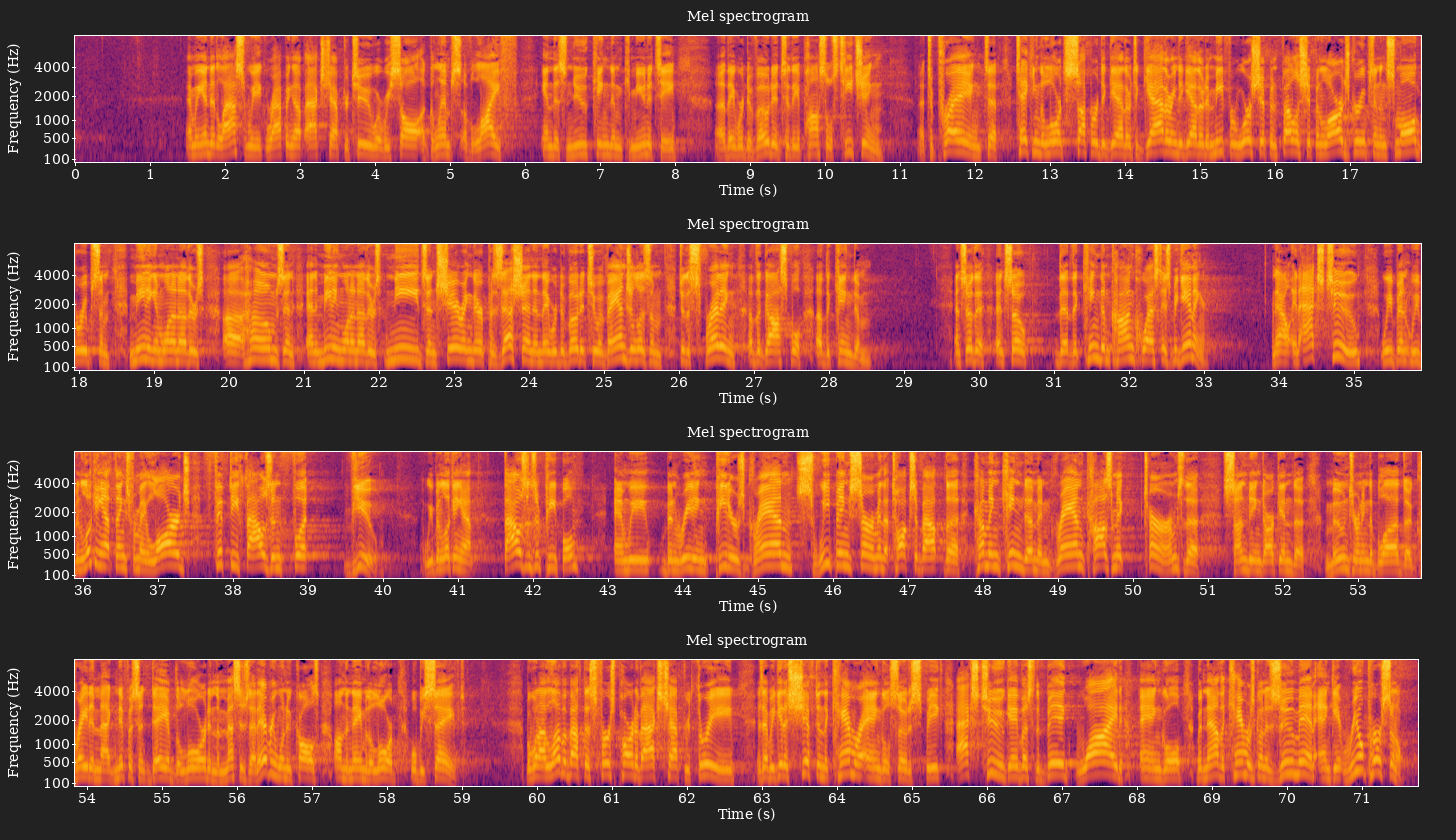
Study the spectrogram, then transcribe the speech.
And we ended last week wrapping up Acts chapter 2, where we saw a glimpse of life in this new kingdom community. Uh, they were devoted to the apostles' teaching to praying, to taking the Lord's Supper together, to gathering together, to meet for worship and fellowship in large groups and in small groups, and meeting in one another's uh, homes and, and meeting one another's needs and sharing their possession. And they were devoted to evangelism, to the spreading of the gospel of the kingdom. And so the, and so the, the kingdom conquest is beginning. Now, in Acts 2, we've been, we've been looking at things from a large 50,000 foot view. We've been looking at thousands of people, and we've been reading Peter's grand, sweeping sermon that talks about the coming kingdom in grand cosmic terms the sun being darkened, the moon turning to blood, the great and magnificent day of the Lord, and the message that everyone who calls on the name of the Lord will be saved. But what I love about this first part of Acts chapter 3 is that we get a shift in the camera angle, so to speak. Acts 2 gave us the big, wide angle, but now the camera is going to zoom in and get real personal.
